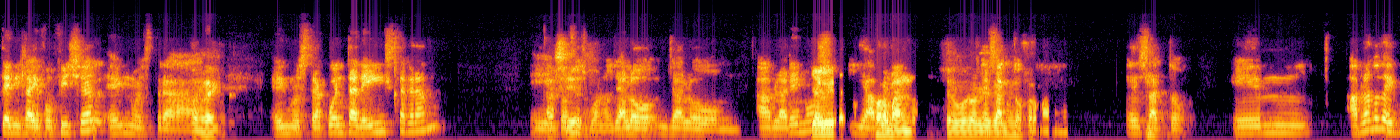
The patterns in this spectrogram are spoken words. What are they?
Tennis Life Official en nuestra, Correcto. en nuestra cuenta de Instagram. Eh, entonces, es. bueno, ya lo, ya lo hablaremos. Ya lo y informando. Seguro lo iremos Exacto. informando. Exacto. Eh, hablando de.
